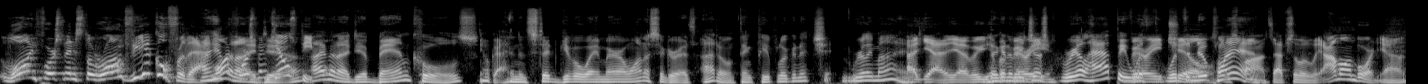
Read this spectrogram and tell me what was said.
law enforcement is the wrong vehicle for that. I law enforcement idea. kills people. I have an idea. Ban Kools, Okay. and instead give away marijuana cigarettes. I don't think people are going to ch- really mind. Uh, yeah, yeah. They're going to be just real happy with, with the new plan. Response. Absolutely, I'm on board. Yeah.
